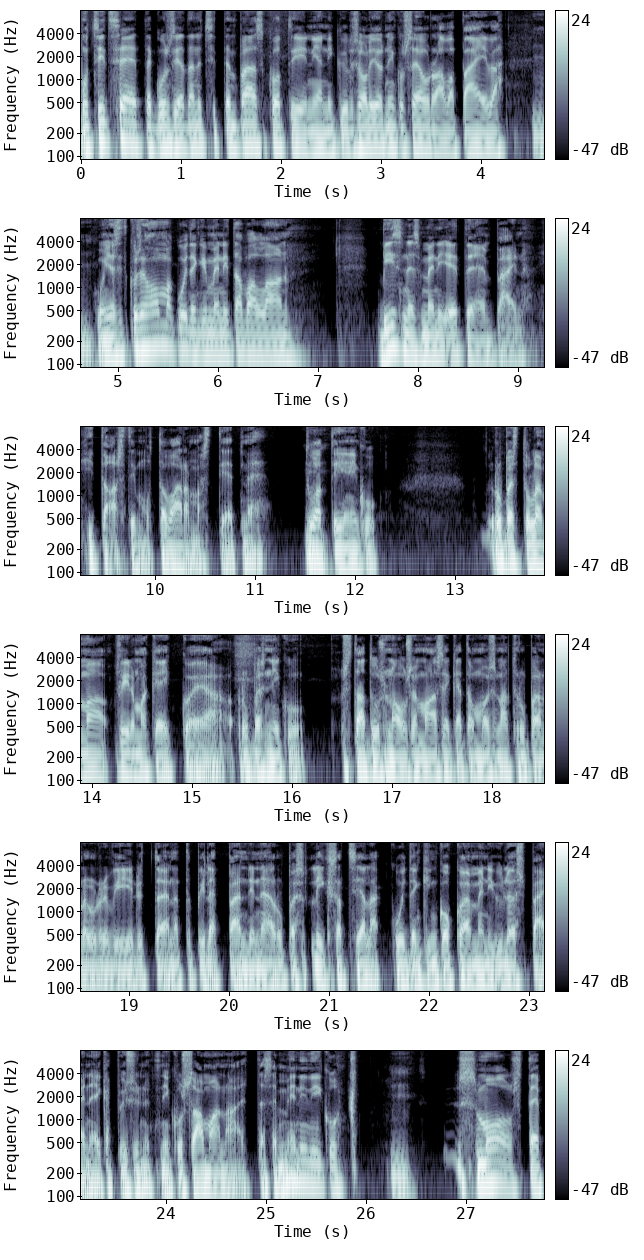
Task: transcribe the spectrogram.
Mutta sitten se, että kun sieltä nyt sitten pääsi kotiin, ja niin kyllä se oli jo niinku seuraava päivä. Mm. Kun, ja sitten kun se homma kuitenkin meni tavallaan business meni eteenpäin hitaasti, mutta varmasti, että me tuotiin mm. niinku, rupesi tulemaan firmakeikkoja ja rupesi niinku status nousemaan sekä tuommoisena trupaluuriviihdyttäjänä että bilebändinä ja rupesi liksat siellä kuitenkin koko ajan meni ylöspäin eikä pysynyt niinku samana, että se meni niinku mm small step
